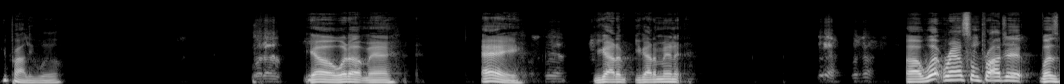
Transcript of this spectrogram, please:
He probably will. What up? Yo, what up, man? Hey, you got a you got a minute? Yeah, what's up? Uh, what ransom project was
